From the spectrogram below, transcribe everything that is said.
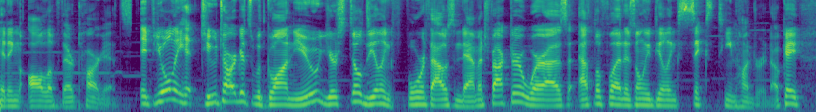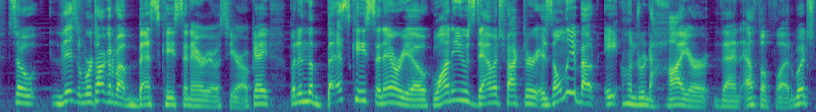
hitting all of their targets. If you only hit two targets with Guan Yu you're still dealing 4000 damage factor whereas Ethelfled is only dealing 1600 okay? So this we're talking about best case scenarios here okay? But in the best case scenario Guan Yu's damage factor is only about 800 higher than Ethelfled which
